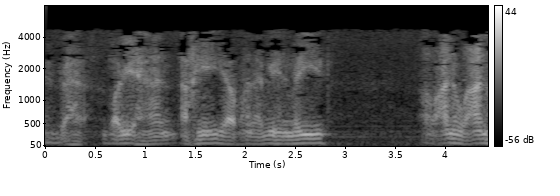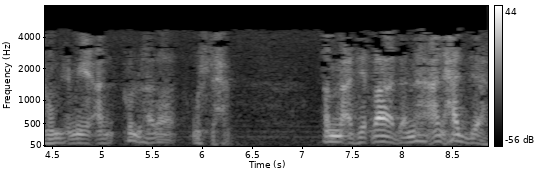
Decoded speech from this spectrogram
يذبح ضريحة عن أخيه أو عن أبيه الميت أو عنه وعنهم جميعا كل هذا مستحب. أما اعتقاد أنها عن حجة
